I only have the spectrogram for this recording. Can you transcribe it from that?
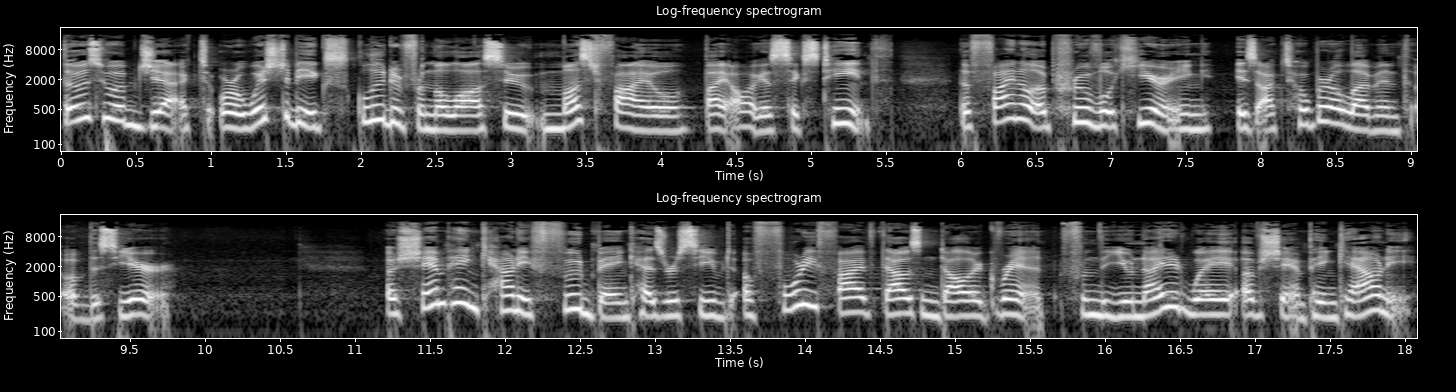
Those who object or wish to be excluded from the lawsuit must file by August 16th. The final approval hearing is October 11th of this year. A Champaign County food bank has received a $45,000 grant from the United Way of Champaign County.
